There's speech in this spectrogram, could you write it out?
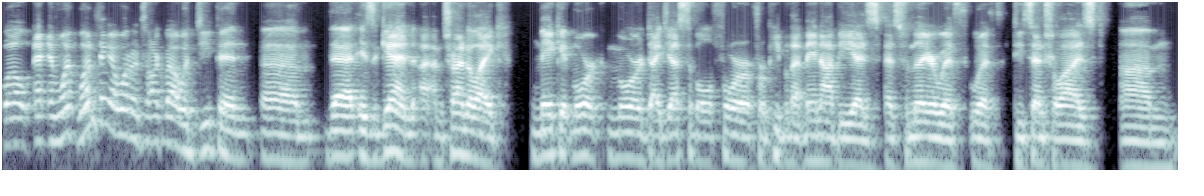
Well, and one, one thing I want to talk about with DePIN um, that is again, I'm trying to like make it more more digestible for for people that may not be as as familiar with with decentralized um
